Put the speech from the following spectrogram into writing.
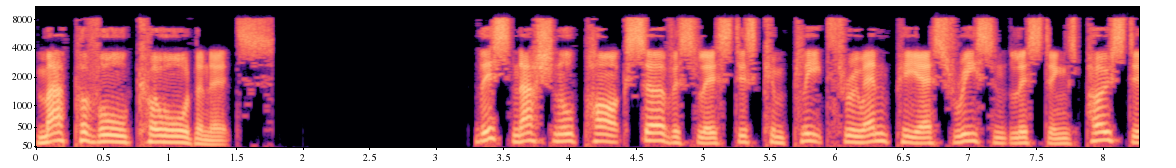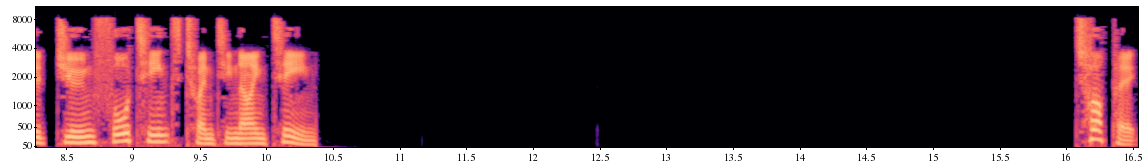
Map of all coordinates. This National Park Service list is complete through NPS recent listings posted June 14, 2019. Topic:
